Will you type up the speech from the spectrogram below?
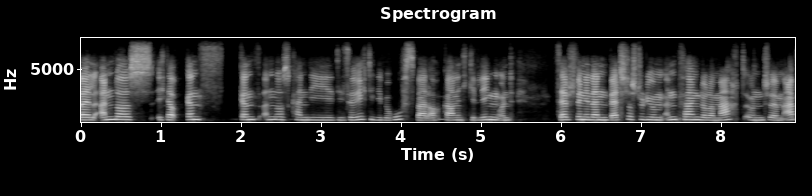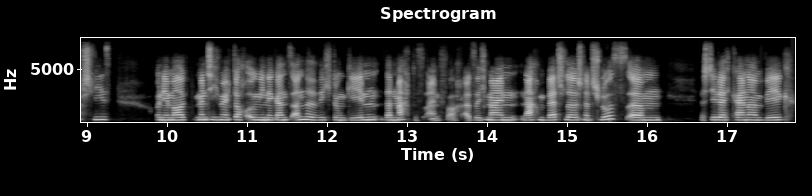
weil anders, ich glaube, ganz, ganz anders kann die, diese richtige Berufswahl auch gar nicht gelingen. Und selbst wenn ihr dann ein Bachelorstudium anfangt oder macht und ähm, abschließt, und ihr merkt, Mensch, ich möchte doch irgendwie in eine ganz andere Richtung gehen, dann macht es einfach. Also ich meine, nach dem Bachelor ist nicht Schluss. Ähm, da steht euch keiner im Weg,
